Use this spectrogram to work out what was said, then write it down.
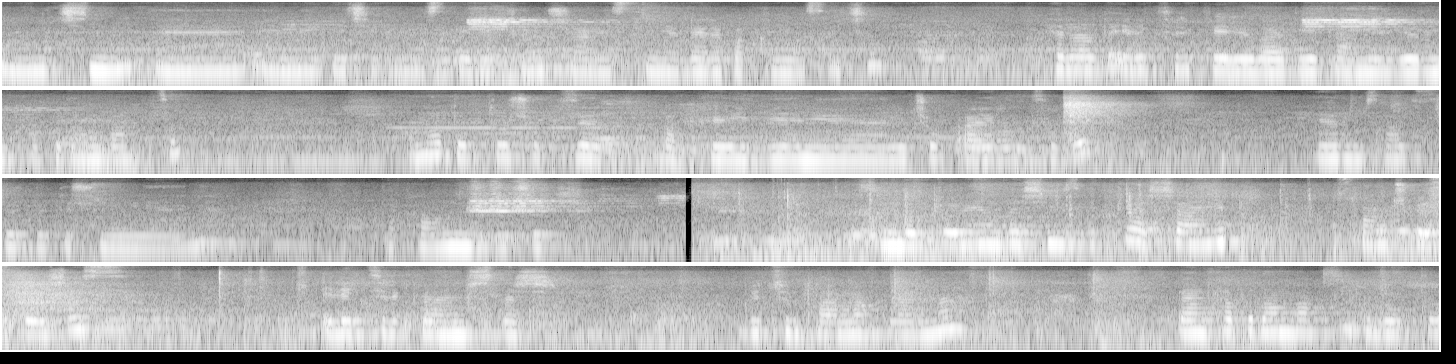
Onun için e, EMG çekilmesi gerekiyormuş yani sinirlere bakılması için. Herhalde elektrik veriyorlar diye tahmin ediyorum kapıdan baktım. Ama doktor çok güzel bakıyor, ilgileniyor yani çok ayrıntılı. Yarım saat sürdü düşünün yani. Bakalım ne diyecek. Şimdi doktorun yanında işimiz bitti. Aşağı inip sonuç göstereceğiz. Elektrik vermişler bütün parmaklarına. Ben kapıdan baktım da doktor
